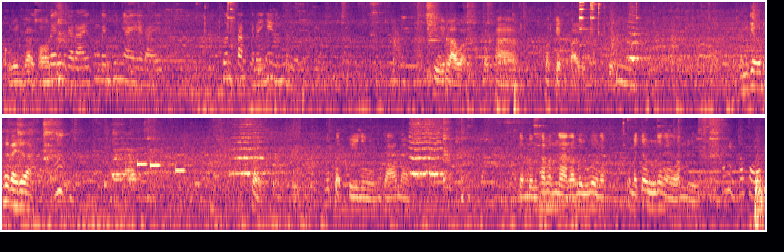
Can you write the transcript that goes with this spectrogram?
ของเล่นได้พอเล่นกระไดต้องเล่นผู้ใหญ่กระไดส่วนสัตว์กระไดเห็นที่เราอะต้องพามาเก็บไปอืมเอามาเก็บกับเพื่อนไปเถอะอืมเปิดไม่เปิดปีหนึ่งย้ายมาแต่มึงถ้ามันนานแล้วไม่รู้เลยนะทำไมเจ้ารู้ได้ไงว่ามีถ้าเห็นก็โพสต์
